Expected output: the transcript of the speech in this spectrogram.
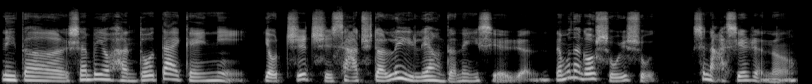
你的身边有很多带给你。有支持下去的力量的那一些人，能不能够数一数是哪些人呢？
